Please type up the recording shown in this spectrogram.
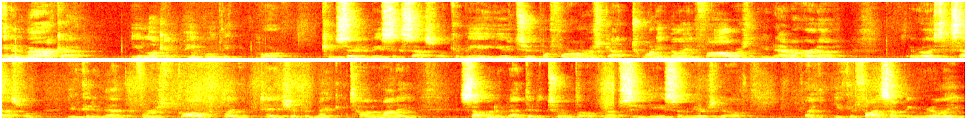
in America, you look at people who are considered to be successful. It could be a YouTube performer who's got 20 million followers that you've never heard of. They're really successful. You could invent the first golf play the potato chip and make a ton of money. Someone invented a tool to open up CDs some years ago. Like you could find something really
